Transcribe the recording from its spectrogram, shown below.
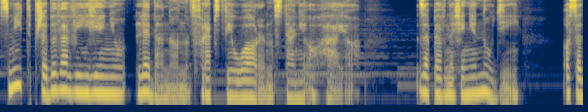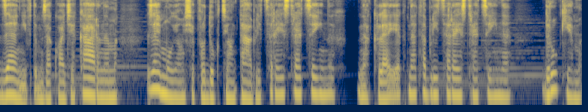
Smith przebywa w więzieniu Lebanon w hrabstwie Warren w stanie Ohio. Zapewne się nie nudzi. Osadzeni w tym zakładzie karnym zajmują się produkcją tablic rejestracyjnych, naklejek na tablice rejestracyjne, drukiem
